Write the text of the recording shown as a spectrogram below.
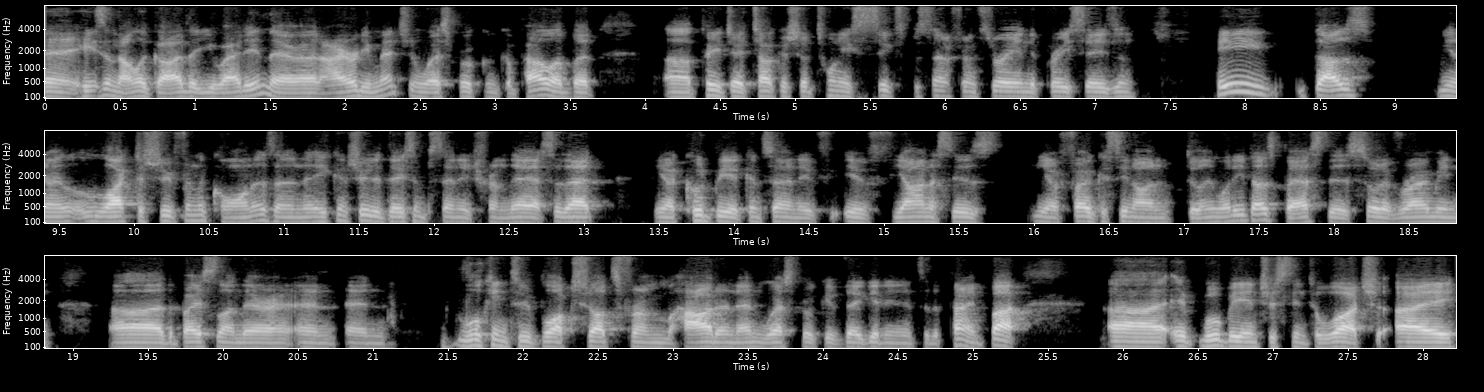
uh, he's another guy that you add in there. And I already mentioned Westbrook and Capela, but uh, PJ Tucker shot 26% from three in the preseason. He does, you know, like to shoot from the corners, and he can shoot a decent percentage from there. So that, you know, could be a concern if if Giannis is, you know, focusing on doing what he does best, is sort of roaming uh, the baseline there and and looking to block shots from Harden and Westbrook if they're getting into the paint. But uh, it will be interesting to watch. I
